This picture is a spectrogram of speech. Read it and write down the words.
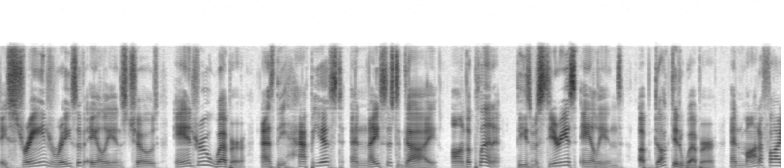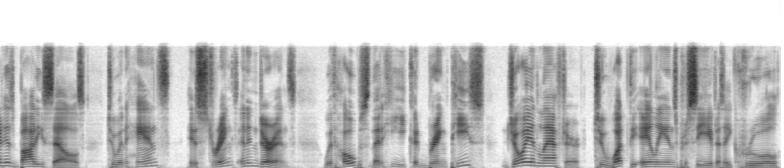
a strange race of aliens chose Andrew Weber as the happiest and nicest guy on the planet. These mysterious aliens abducted Weber and modified his body cells to enhance his strength and endurance with hopes that he could bring peace, joy, and laughter to what the aliens perceived as a cruel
